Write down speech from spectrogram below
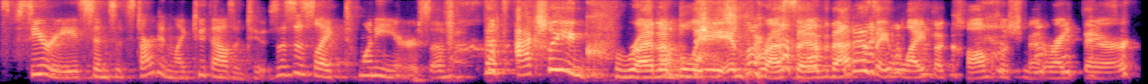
series since it started in like 2002. So this is like 20 years of. That's actually incredibly impressive. That is a life accomplishment right there.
